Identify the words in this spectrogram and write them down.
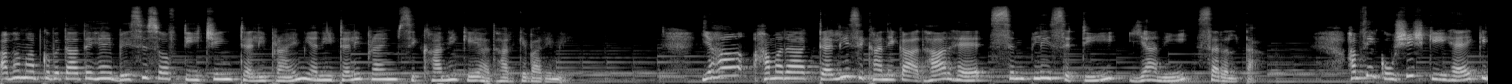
अब हम आपको बताते हैं बेसिस ऑफ़ टीचिंग टेलीप्राइम यानी टेलीप्राइम सिखाने के आधार के बारे में यहाँ हमारा टेली सिखाने का आधार है सिंप्लिसिटी यानी सरलता हमने कोशिश की है कि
